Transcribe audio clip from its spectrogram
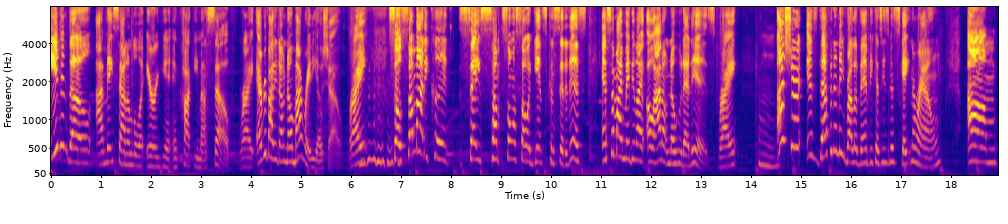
even though I may sound a little arrogant and cocky myself, right? Everybody don't know my radio show, right? so somebody could say some so and so against consider this, and somebody may be like, "Oh, I don't know who that is," right? Usher is definitely relevant because he's been skating around. Um,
